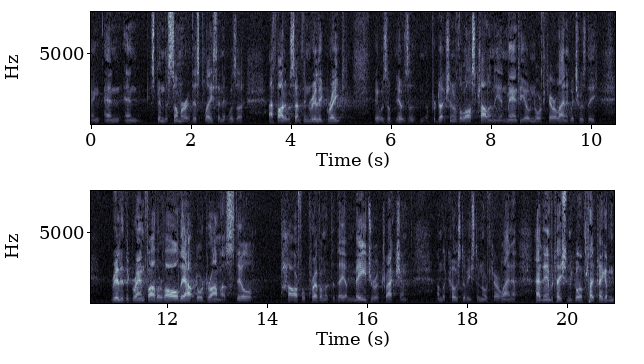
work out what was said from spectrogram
and, and, and spend the summer at this place. And it was a, I thought it was something really great. It was a, it was a, a production of The Lost Colony in Manteo, North Carolina, which was the, really the grandfather of all the outdoor dramas, still powerful, prevalent today, a major attraction on the coast of eastern North Carolina. I had an invitation to go and play, take, a,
